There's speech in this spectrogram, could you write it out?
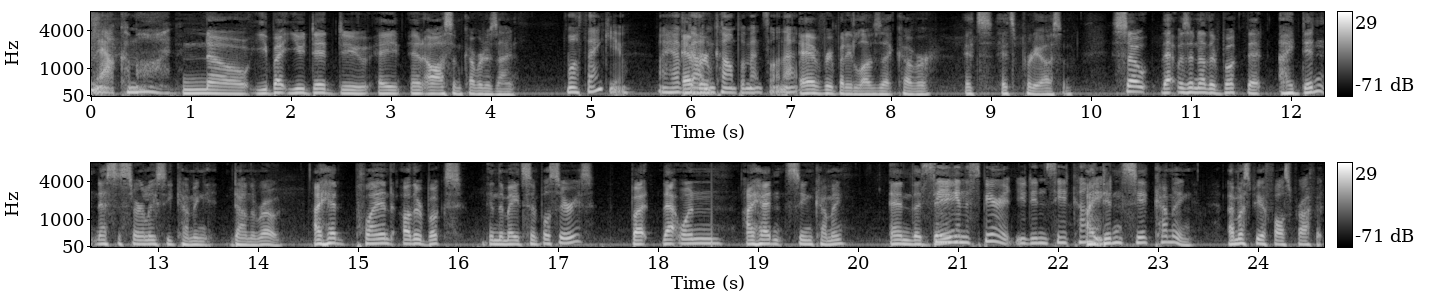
Now, come on. No, you but you did do a an awesome cover design. Well, thank you. I have Every- gotten compliments on that. Everybody loves that cover. It's it's pretty awesome. So that was another book that I didn't necessarily see coming down the road. I had planned other books in the Made Simple series, but that one I hadn't seen coming. And the Seeing day in the Spirit, you didn't see it coming. I didn't see it coming. I must be a false prophet.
